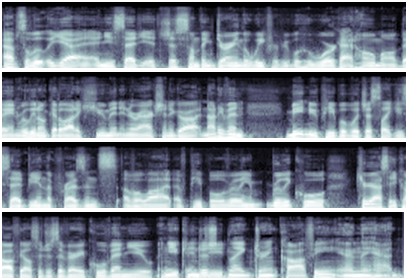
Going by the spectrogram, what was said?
Absolutely, yeah. And and you said it's just something during the week for people who work at home all day and really don't get a lot of human interaction to go out, not even meet new people, but just like you said, be in the presence of a lot of people. Really, really cool. Curiosity Coffee also just a very cool venue. and you can just like drink coffee and they had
